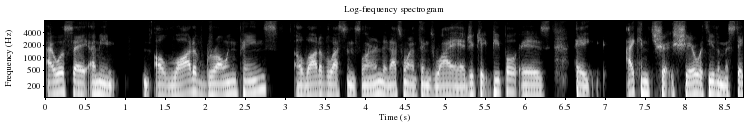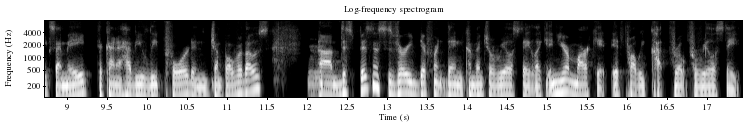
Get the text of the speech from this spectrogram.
I will say, I mean, a lot of growing pains, a lot of lessons learned, and that's one of the things why I educate people is, hey, I can sh- share with you the mistakes I made to kind of have you leap forward and jump over those. Mm-hmm. Um, this business is very different than conventional real estate. Like in your market, it's probably cutthroat for real estate.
